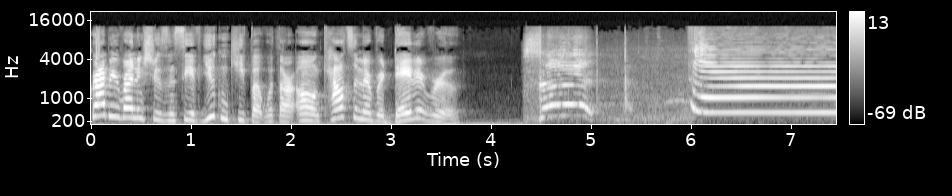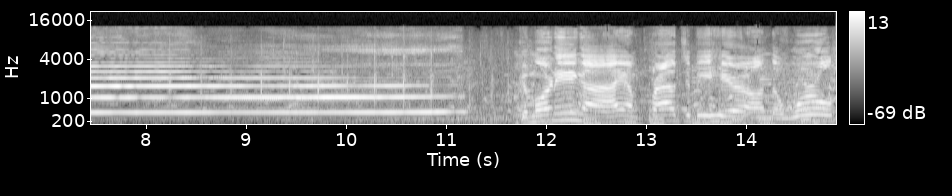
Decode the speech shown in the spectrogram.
Grab your running shoes and see if you can keep up with our own Councilmember David Ryu. Set! Good morning. Uh, I am proud to be here on the world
